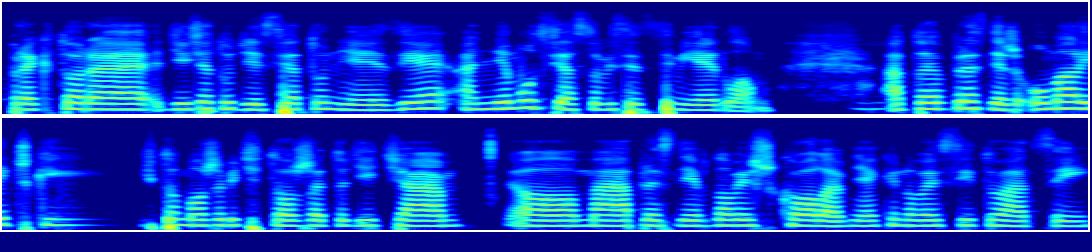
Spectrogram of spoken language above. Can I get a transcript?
pre ktoré dieťa tú desiatu nezie a nemusia súvisieť s tým jedlom. Mhm. A to je presne, že u maličky to môže byť to, že to dieťa má presne v novej škole, v nejakej novej situácii,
